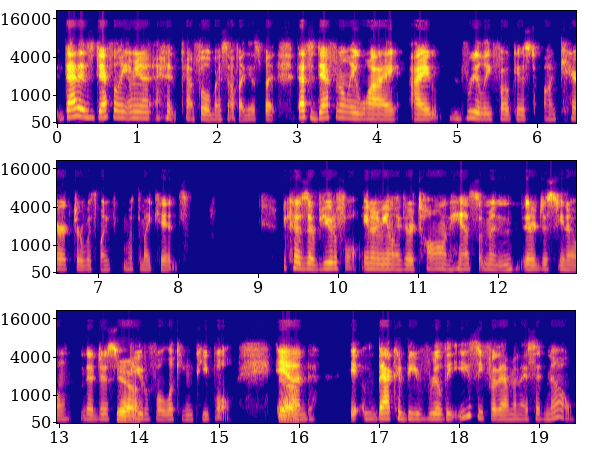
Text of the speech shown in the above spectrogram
that is definitely, I mean, I kind of fooled myself, I guess, but that's definitely why I really focused on character with my with my kids because they're beautiful. You know what I mean? Like they're tall and handsome and they're just, you know, they're just yeah, beautiful looking people. yeah, And it, that could be really easy for them. And I said, no,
